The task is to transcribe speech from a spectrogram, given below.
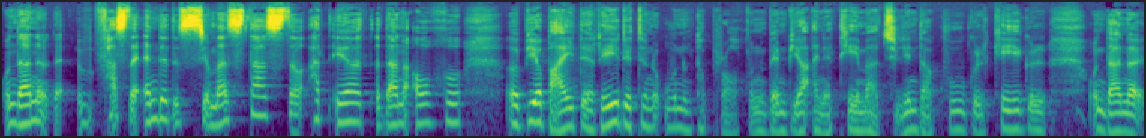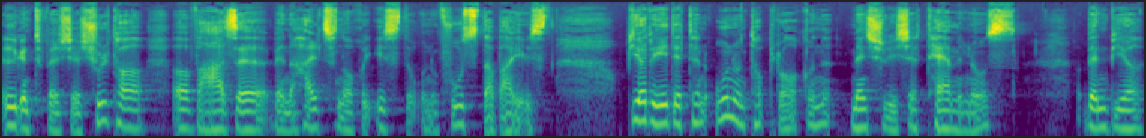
Und dann äh, fast Ende des Semesters hat er dann auch, äh, wir beide redeten ununterbrochen, wenn wir ein Thema Zylinderkugel, Kegel und dann irgendwelche Schultervase, wenn Hals noch ist und Fuß dabei ist. Wir redeten ununterbrochen menschliche Terminus wenn wir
